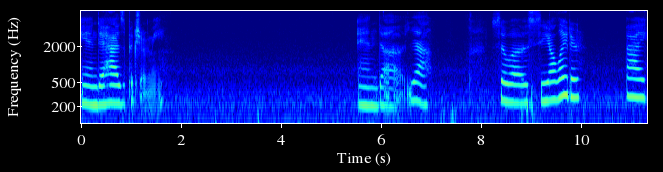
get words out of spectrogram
and it has a picture of me. And, uh, yeah. So, uh, see y'all later. Bye.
